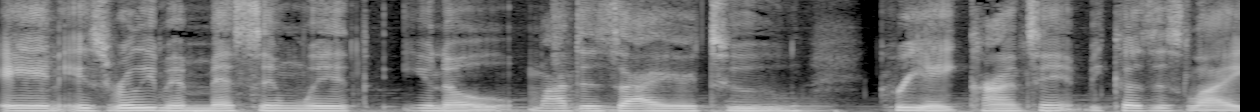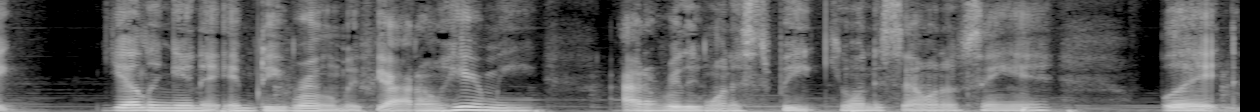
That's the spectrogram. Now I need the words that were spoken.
And it's really been messing with, you know, my desire to create content because it's like yelling in an empty room. If y'all don't hear me, I don't really want to speak. You understand what I'm saying? But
